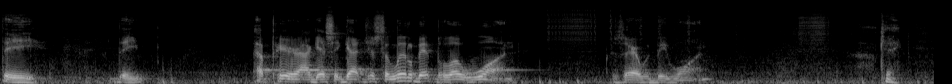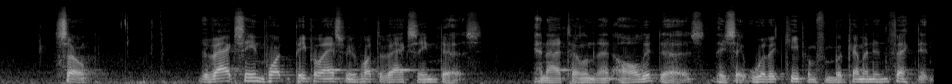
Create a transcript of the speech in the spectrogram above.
the, the, up here, I guess it got just a little bit below one, because there would be one. Okay. So, the vaccine, what people ask me what the vaccine does. And I tell them that all it does, they say, will it keep them from becoming infected?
